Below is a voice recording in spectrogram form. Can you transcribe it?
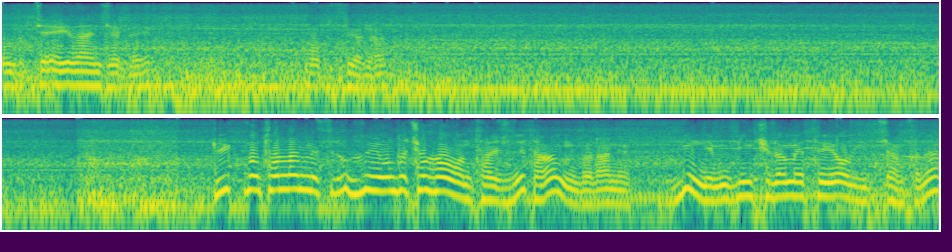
oldukça eğlenceli, opsiyonel. Büyük motorlar mesela uzun yolda çok avantajlı tamam mı? Böyle hani bindim bin kilometre yol gideceğim falan.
